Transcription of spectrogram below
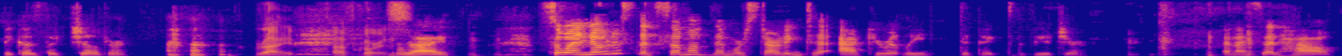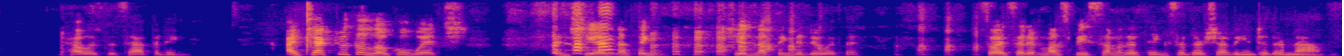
because they're children. Right, of course. Right. So I noticed that some of them were starting to accurately depict the future. And I said, "How? How is this happening?" I checked with a local witch, and she had nothing she had nothing to do with it. So I said it must be some of the things that they're shoving into their mouths.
